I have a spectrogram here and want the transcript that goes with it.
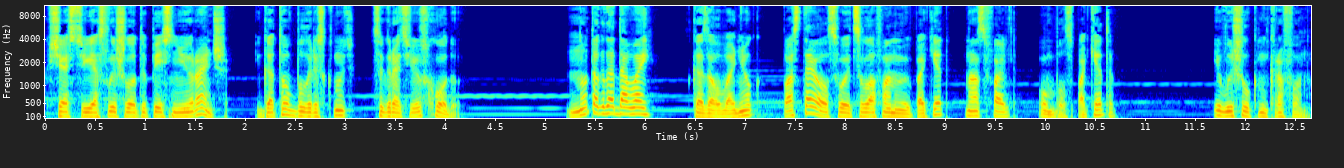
К счастью, я слышал эту песню и раньше — и готов был рискнуть сыграть ее сходу. «Ну тогда давай», — сказал Ванек, поставил свой целлофановый пакет на асфальт, он был с пакетом, и вышел к микрофону.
